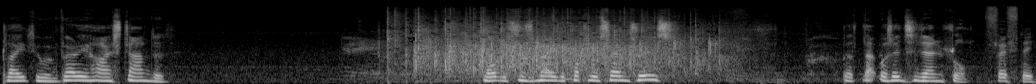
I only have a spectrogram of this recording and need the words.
played to a very high standard. Robertson's made a couple of centuries, but that was incidental. 50.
